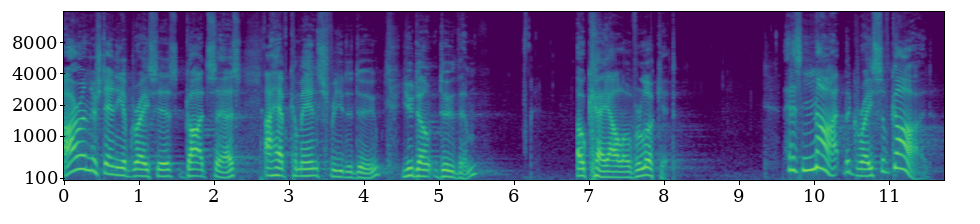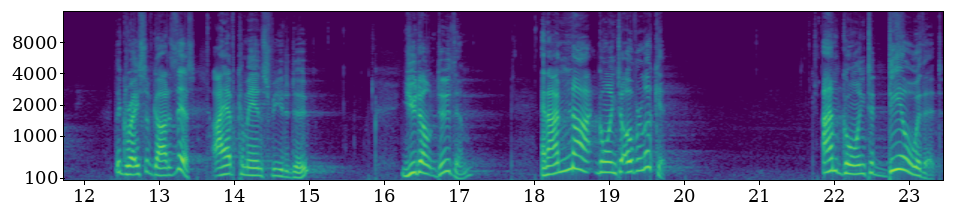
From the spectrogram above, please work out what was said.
Our understanding of grace is God says, I have commands for you to do. You don't do them. Okay, I'll overlook it. That is not the grace of God. The grace of God is this I have commands for you to do. You don't do them and I'm not going to overlook it. I'm going to deal with it.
